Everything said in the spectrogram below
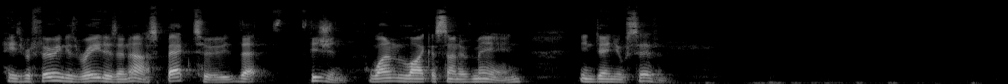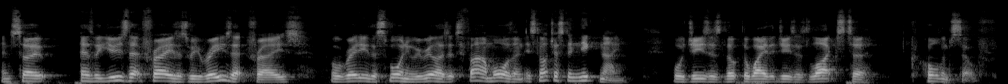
he's referring his readers and us back to that vision, one like a Son of Man in Daniel 7. And so, as we use that phrase, as we read that phrase already this morning, we realize it's far more than, it's not just a nickname or Jesus, the, the way that Jesus likes to call himself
